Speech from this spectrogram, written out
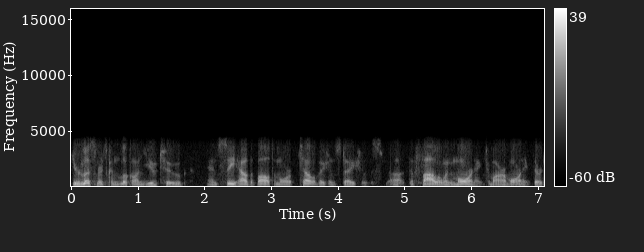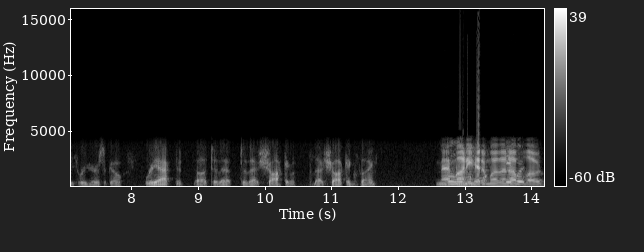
Your listeners can look on YouTube and see how the Baltimore television stations uh, the following morning, tomorrow morning, 33 years ago, reacted uh, to that to that shocking that shocking thing. Mad Well, Money hit him with an it was- upload.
